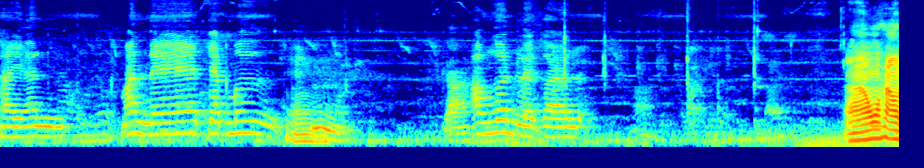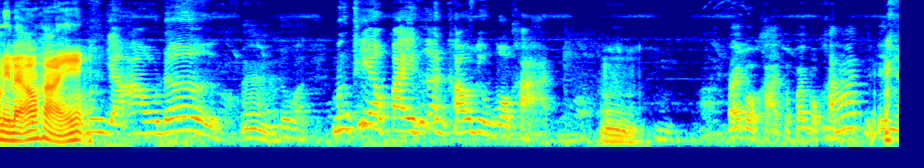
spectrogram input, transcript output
ให้อัน มันแหน่จักมือ อืมอืมจ้ะเอาเงินเลยก็เอาเฮานี่แหละเอาไหายมึงอย่าเอาเด้ออืมตัว มึงเที่ยวไปเพื่อนเขาอยู่บ่ขาด อืม ไปบอกขายก็ไปบอกขายเป็นไง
